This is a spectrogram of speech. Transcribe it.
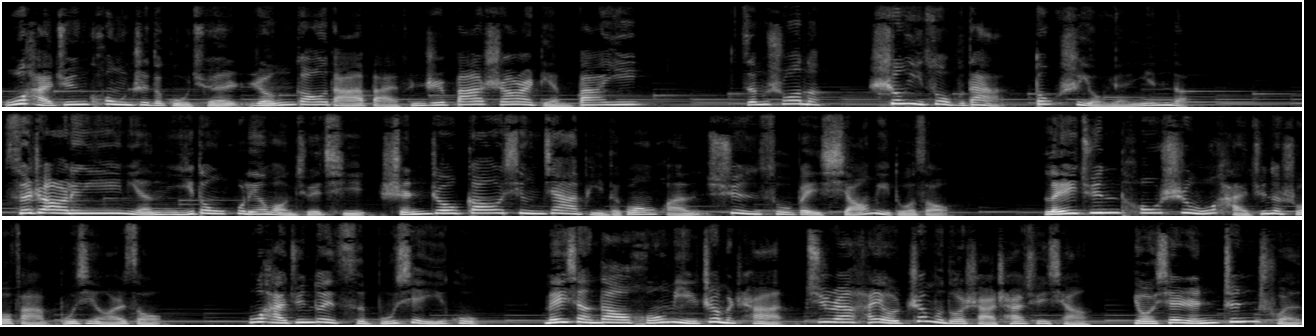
吴海军控制的股权仍高达百分之八十二点八一，怎么说呢？生意做不大都是有原因的。随着二零一一年移动互联网崛起，神州高性价比的光环迅速被小米夺走。雷军偷师吴海军的说法不胫而走，吴海军对此不屑一顾。没想到红米这么差，居然还有这么多傻叉去抢，有些人真蠢。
